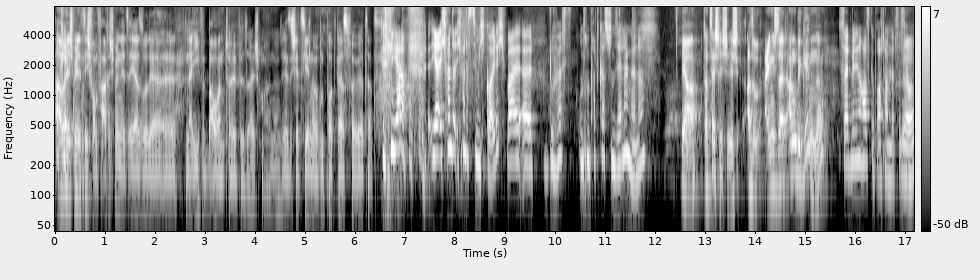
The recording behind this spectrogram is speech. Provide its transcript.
Okay. Aber ich bin jetzt nicht vom Fach, ich bin jetzt eher so der äh, naive Bauerntölpel, sag ich mal, ne, der sich jetzt hier in eurem Podcast verirrt hat. ja, ja ich, fand, ich fand das ziemlich goldig, weil äh, du hörst unseren Podcast schon sehr lange, ne? Ja, tatsächlich. Ich, also eigentlich seit Anbeginn, ne? Seit wir den rausgebracht haben letztes Ja, Jahr.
